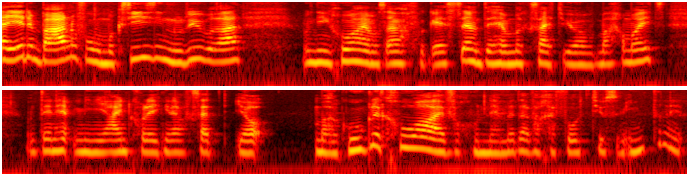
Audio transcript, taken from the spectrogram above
an jedem Bahnhof, wo wir waren und überall. Und in Chur haben wir es einfach vergessen. Und dann haben wir gesagt, ja, was machen wir jetzt? Und dann hat meine eine Kollegin einfach gesagt, ja, mal googeln Chur einfach und nehmen einfach ein Foto aus dem Internet.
